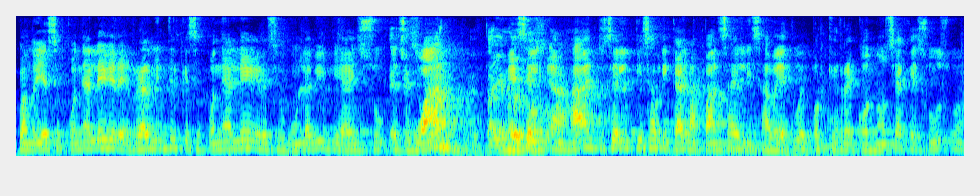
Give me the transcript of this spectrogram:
cuando ella se pone alegre, realmente el que se pone alegre, según la Biblia, es, su, es, Es Juan. Juan, está lleno Es de el- ajá, entonces él empieza a brincar en la panza de Elizabeth, güey, porque reconoce a Jesús, güey,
